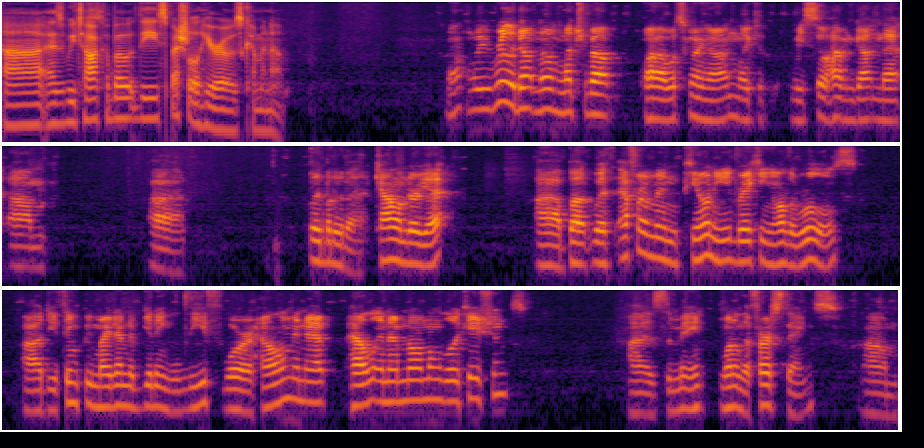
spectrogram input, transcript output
uh, as we talk about the special heroes coming up. Well, we really don't know much about uh, what's going on. Like, we still haven't gotten that um, uh, blah, blah, blah, calendar yet. Uh, but with Ephraim and Peony breaking all the rules, uh, do you think we might end up getting Leif or Helm in ab- Hell in abnormal locations? Uh, is the main one of the first things. Um,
